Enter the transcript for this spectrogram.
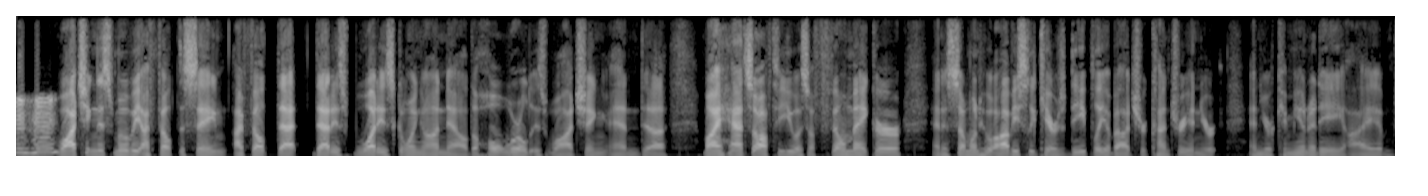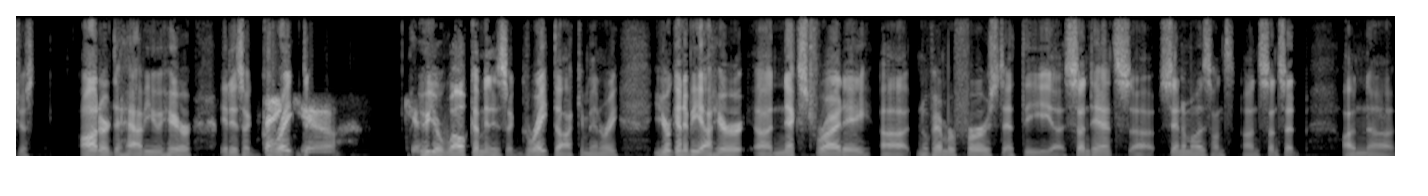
Mm-hmm. Watching this movie, I felt the same. I felt that that is what is going on now. The whole world is watching, and uh, my hats off to you as a filmmaker and as someone who obviously cares deeply about your country and your and your community. I am just honored to have you here. It is a Thank great. you. Thank you. You're welcome. It is a great documentary. You're going to be out here uh, next Friday, uh, November 1st, at the uh, Sundance uh, Cinemas on on Sunset on uh,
